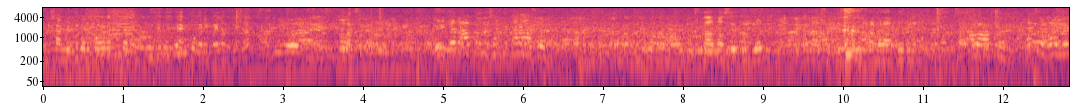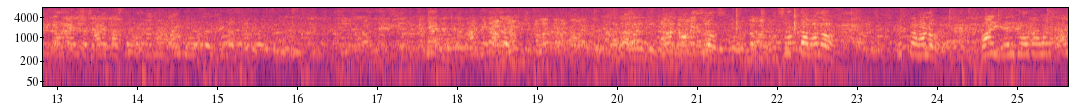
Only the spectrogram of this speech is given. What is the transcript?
উনি সামনে পরে রাখছি তাহলে আমি খুঁজে খুঁজে এক দোকানে পাইলাম দুইটা। তো সুন্দর লাগছে। এইখানে আপনাদের সাথে কারা আছেন স্টাফ আছে দুজন এখানে আছে আমার আপনি আপনি আচ্ছা ভাই এই দামটা সাড়ে পাঁচ টাকা ভাই দিয়েছে ঠিক আছে। সুটটা ভালো। সুটটা ভালো। ভাই এই গরুটা আমার ভাই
